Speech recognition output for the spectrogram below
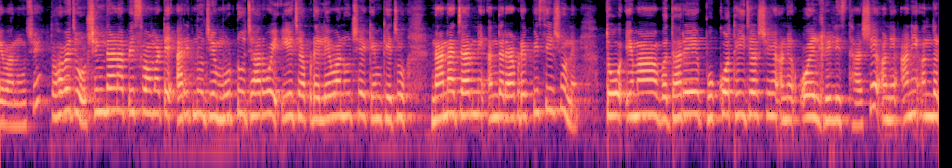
લેવાનું છે. તો હવે જો શિંગદાણા પીસવા માટે આ રીતનું જે મોટું જાર હોય એ જ આપણે લેવાનું છે. કેમ કે જો નાના જારની અંદર આપણે પીસીશું ને તો એમાં વધારે ભૂકો થઈ જશે અને ઓઇલ રિલીઝ થશે અને આની અંદર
